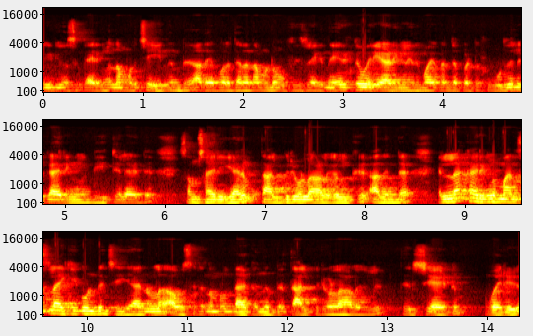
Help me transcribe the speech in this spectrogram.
വീഡിയോസും കാര്യങ്ങളും നമ്മൾ ചെയ്യുന്നുണ്ട്. അതേപോലെ തന്നെ നമ്മുടെ ഓഫീസിലേക്ക് നേരിട്ട് വരികയാണെങ്കിൽ ഇതുമായി ബന്ധപ്പെട്ട് കൂടുതൽ കാര്യങ്ങളും ഡീറ്റെയിൽ ആയിട്ട് സംസാരിക്കാനും താല്പര്യമുള്ള ആളുകൾക്ക് അതിന്റെ എല്ലാ കാര്യങ്ങളും മനസ്സിലാക്കിക്കൊണ്ട് ചെയ്യാനുള്ള അവസരം നമ്മൾ ഉണ്ടാക്കുന്നുണ്ട്. താല്പര്യമുള്ള ആളുകൾ തീർച്ചയായിട്ടും വരിക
